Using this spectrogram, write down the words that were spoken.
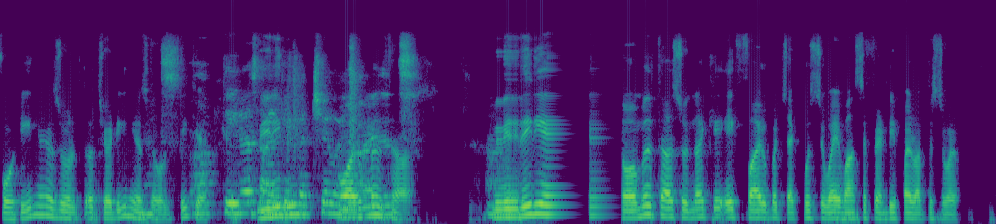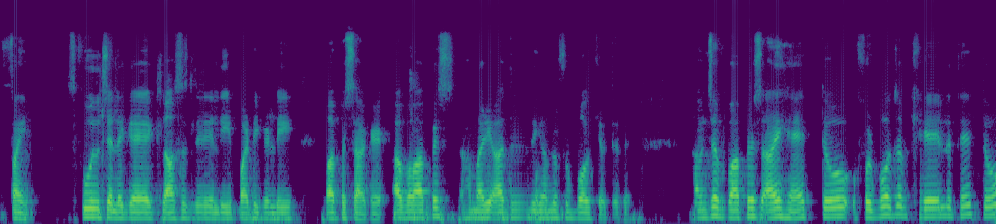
fourteen years old thirteen years old ٹھیک ہے میرے لیے نارمل تھا میرے لیے نارمل تھا سننا کہ ایک فائر اوپر چیک پوسٹ ہوا ہے وہاں سے فرینڈلی فائر واپس ہوا فائن اسکول چلے گئے کلاسز لے لی پارٹی کر لی واپس آ گئے اب واپس ہماری عادت تھی کہ ہم لوگ فٹ بال کھیلتے تھے ہم جب واپس آئے ہیں تو فٹ بال جب کھیل رہے تھے تو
